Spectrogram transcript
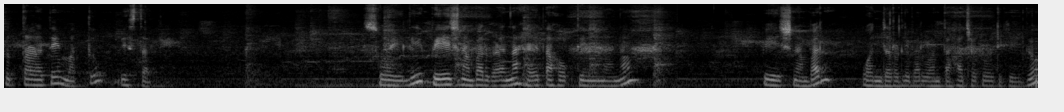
ಸುತ್ತಳತೆ ಮತ್ತು ವಿಸ್ತರಣೆ ಸೊ ಇಲ್ಲಿ ಪೇಜ್ ನಂಬರ್ಗಳನ್ನು ಹೇಳ್ತಾ ಹೋಗ್ತೀನಿ ನಾನು. ಪೇಜ್ ನಂಬರ್ ಒಂದರಲ್ಲಿ ಬರುವಂತಹ ಚಟುವಟಿಕೆ ಇದು.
